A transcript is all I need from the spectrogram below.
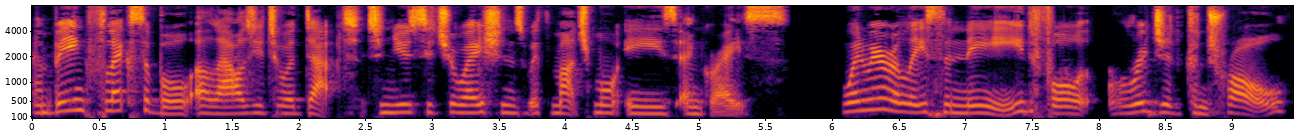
And being flexible allows you to adapt to new situations with much more ease and grace. When we release the need for rigid control,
